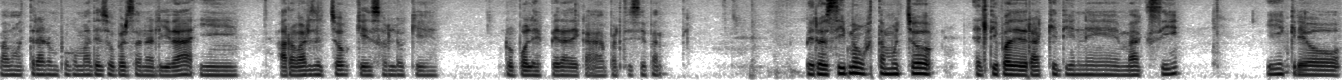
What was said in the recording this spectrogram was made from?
va a mostrar un poco más de su personalidad y a robarse el show que eso es lo que RuPaul espera de cada participante pero sí me gusta mucho el tipo de drag que tiene Maxi y creo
